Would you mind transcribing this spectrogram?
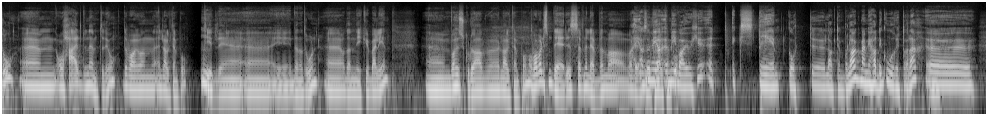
to. Um, og her, du nevnte det jo, det var jo en, en lagtempo tidlig uh, i denne toren. og den gikk i Berlin. Eh, hva husker du av eh, lagtempoen? Og hva var liksom deres 7-Eleven? Hva var Nei, dere altså, vi, vi var jo ikke et ekstremt godt uh, lagtempolag, men vi hadde gode ryttere der. Eh,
